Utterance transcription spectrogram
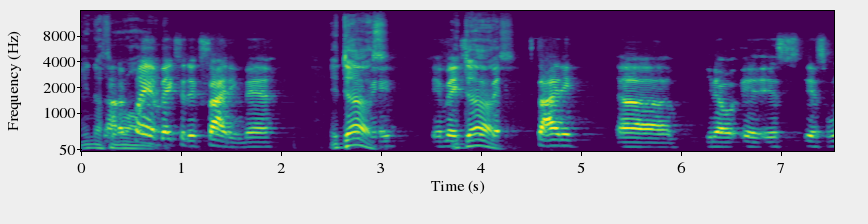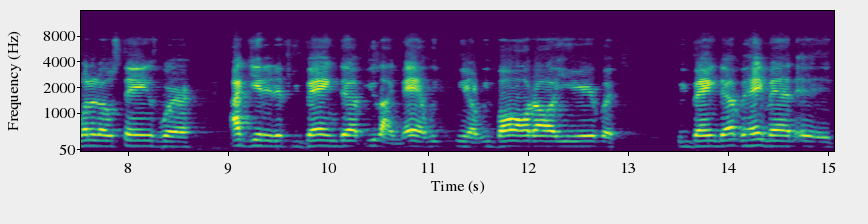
Ain't nothing Now, the wrong. plan makes it exciting, man. It does. It, it makes It it, does. makes exciting. Uh, you know, it, it's it's one of those things where I get it. If you banged up, you like, man, we you know we balled all year, but we banged up. But hey, man, it,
